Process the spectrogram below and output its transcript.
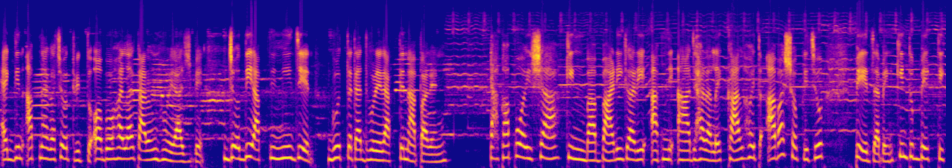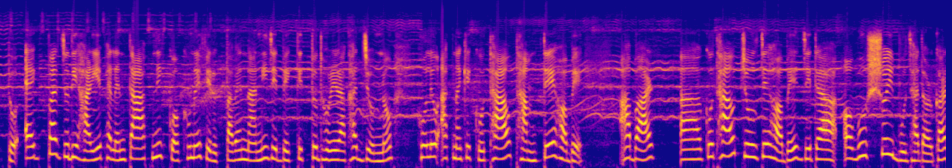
একদিন আপনার কাছে অতিরিক্ত অবহেলার কারণ হয়ে আসবে, যদি আপনি নিজের গুরুত্বটা ধরে রাখতে না পারেন। টাকা, পয়সা কিংবা বাড়ি, গাড়ি আপনি আজ হারালে কাল হয়তো আবার সব কিছু পেয়ে যাবেন। কিন্তু ব্যক্তিত্ব একবার যদি হারিয়ে ফেলেন, তা আপনি কখনোই ফেরত পাবেন না। নিজের ব্যক্তিত্ব ধরে রাখার জন্য হলেও আপনাকে কোথাও থামতে হবে। আবার কোথাও চলতে হবে যেটা অবশ্যই বোঝা দরকার।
